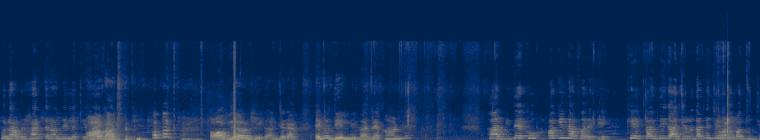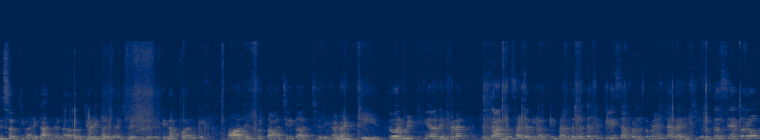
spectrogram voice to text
ਫਲਾਵਰ ਹਰ ਤਰ੍ਹਾਂ ਦੇ ਲੱਗੇ ਆ ਗਾਜਰ ਆ ਵਿਆਰ ਦੀ ਗਾਜਰ ਇਹਨੂੰ ਦਿਲ ਨਹੀਂ ਕਰ ਰਿਹਾ ਖਾਣ ਨੂੰ। ਹਾਂਜੀ ਦੇਖੋ ਆ ਕਿੰਨਾ ਫ਼ਰਕ ਹੈ ਖੇਤਾਂ ਦੀ ਗਾਜਰ ਦਾ ਤੇ ਜਿਹੜੀ ਆਪਾਂ ਦੂਜੀ ਸਬਜ਼ੀ ਵਾਲੀ ਗਾਜਰ ਅਹ ਜਿਹੜੀ ਗਲੀਆਂ 'ਚ ਵੇਚਦੇ ਨੇ ਕਿੰਨਾ ਫ਼ਰਕ ਹੈ। ਆ ਦੇਖੋ ਤਾਜ਼ੀ ਗਾਜਰ ਹੈ ਹਨਾ? ਮਿੱਠੀ ਹੈ। ਤੇ ਔਰ ਮਿੱਠੀਆਂ ਨੇ ਹਨਾ? ਤੇ ਤੁਹਾਨੂੰ ਸਾਡਾ ਵਲੌਗ ਕਿਦਾਂ ਦਾ ਲੱਗਾ ਤੇ ਪਲੀਜ਼ ਆਪਾਂ ਨੂੰ ਕਮੈਂਟ ਰਾਹੀਂ ਜ਼ਰੂਰ ਦੱਸਿਆ ਕਰੋ।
